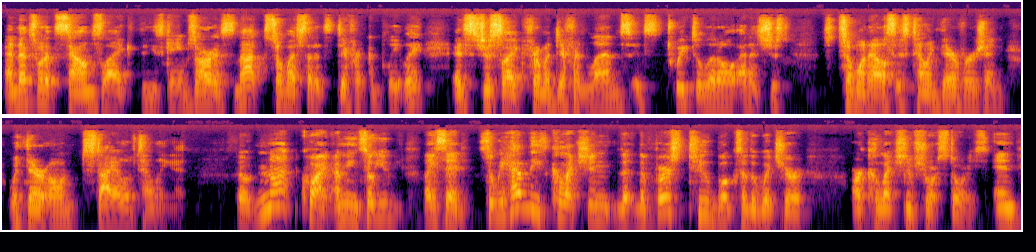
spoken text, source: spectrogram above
And that's what it sounds like these games are. It's not so much that it's different completely. It's just like from a different lens. It's tweaked a little and it's just someone else is telling their version with their own style of telling it. So not quite. I mean, so you like I said, so we have these collection. The, the first two books of The Witcher are a collection of short stories, and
